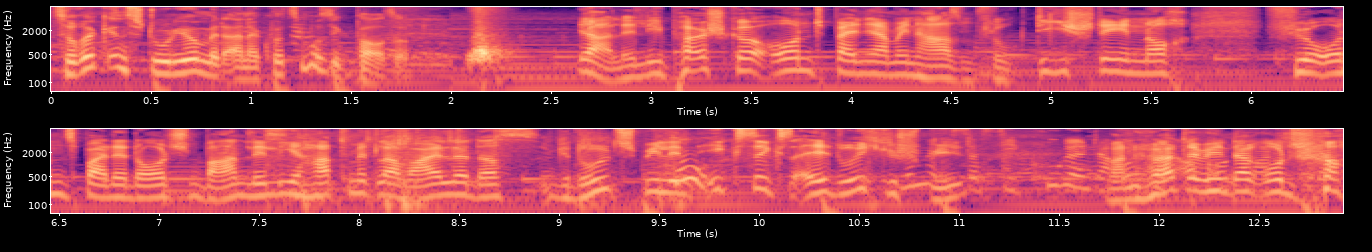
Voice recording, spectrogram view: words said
zurück ins Studio mit einer kurzen Musikpause. Ja, Lilly Pöschke und Benjamin Hasenflug, die stehen noch für uns bei der Deutschen Bahn. Lilly hat mittlerweile das Geduldsspiel in XXL durchgespielt. Man hört im Hintergrund schon,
